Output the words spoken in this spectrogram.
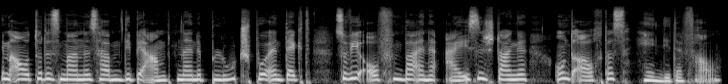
Im Auto des Mannes haben die Beamten eine Blutspur entdeckt sowie offenbar eine Eisenstange und auch das Handy der Frau.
